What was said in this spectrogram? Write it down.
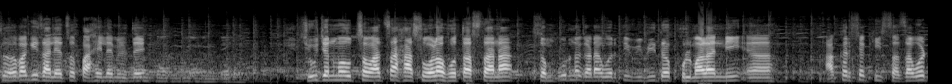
सहभागी झाल्याचं पाहायला मिळते शिवजन्मोत्सवाचा हा सोहळा होत असताना संपूर्ण गडावरती विविध फुलमाळांनी आकर्षक ही सजावट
